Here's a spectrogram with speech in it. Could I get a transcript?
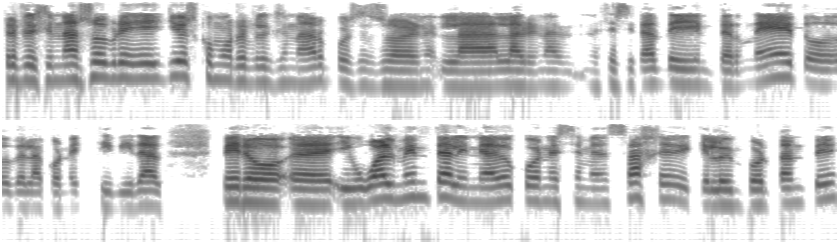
reflexionar sobre ello es como reflexionar, pues, sobre la, necesidad de Internet o de la conectividad. Pero igualmente alineado con ese mensaje de que lo importante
